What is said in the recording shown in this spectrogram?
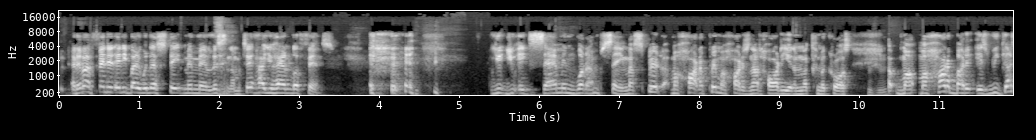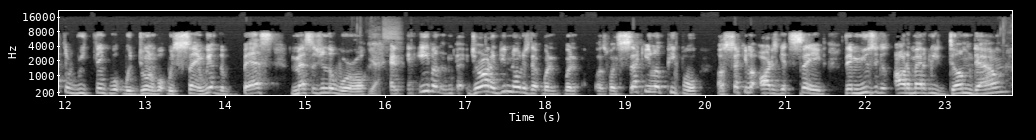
And if I offended anybody with that statement, man, listen, I'm gonna tell you how you handle offense. you you examine what I'm saying. My spirit, my heart. I pray my heart is not hard yet. I'm not coming across. Mm-hmm. Uh, My my heart about it is we got to rethink what we're doing, what we're saying. We have the best message in the world. Yes. And, and even Gerard, have you noticed that when when when secular people or secular artists get saved, their music is automatically dumbed down?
